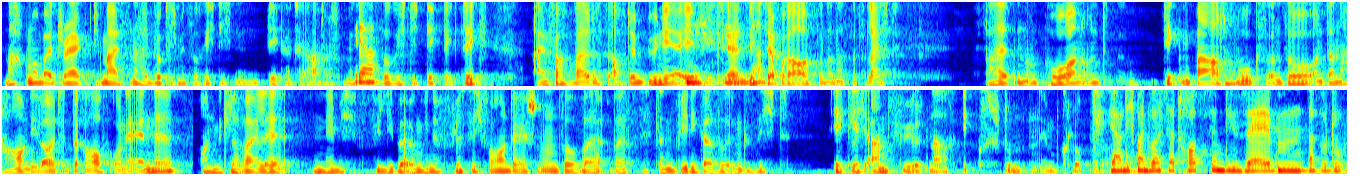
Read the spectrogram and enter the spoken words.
macht man bei Drag die meisten halt wirklich mit so richtig dicker Theaterschminke. Ja. So richtig dick, dick, dick. Einfach weil du es auf der Bühne ja eh für die ja. Lichter brauchst und dann hast du vielleicht Falten und Poren und dicken Bartwuchs und so und dann hauen die Leute drauf ohne Ende. Und mittlerweile nehme ich viel lieber irgendwie eine Flüssig-Foundation und so, weil, weil es sich dann weniger so im Gesicht eklig anfühlt nach x Stunden im Club. Ja, und ich meine, du hast ja trotzdem dieselben, also du,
